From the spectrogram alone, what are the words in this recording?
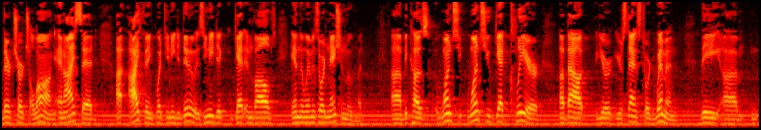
their church along. And I said, I, I, think what you need to do is you need to get involved in the women's ordination movement uh, because once you, once you get clear about your your stance toward women, the, um,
